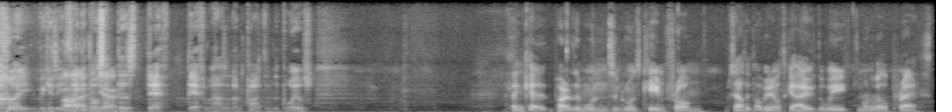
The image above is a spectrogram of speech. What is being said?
like, because he Uh, think it does yeah. does def, definitely has an impact on the players. I think uh, part of the moans and groans came from Celtic not being able to get out. The way Motherwell pressed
